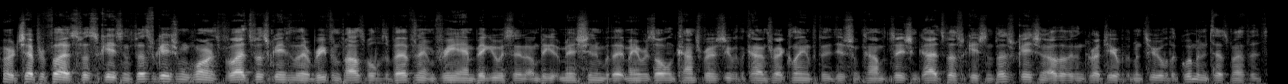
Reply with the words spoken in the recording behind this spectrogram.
Or Chapter 5, Specifications. Specification requirements. Provide specifications that are brief and possible, definite and free, ambiguous and omission that may result in controversy with the contract claim for the additional compensation. Guide specification. Specification other than criteria for the material, the equipment, and test methods.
